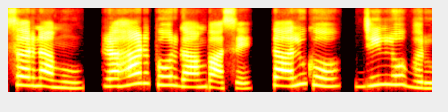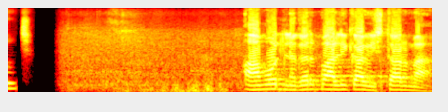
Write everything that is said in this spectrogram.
સરનામું, રહાડપોર ગામ પાસે, તાલુકો, જિલ્લો ભરૂચ. આમોદ નગરપાલિકા વિસ્તારમાં,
